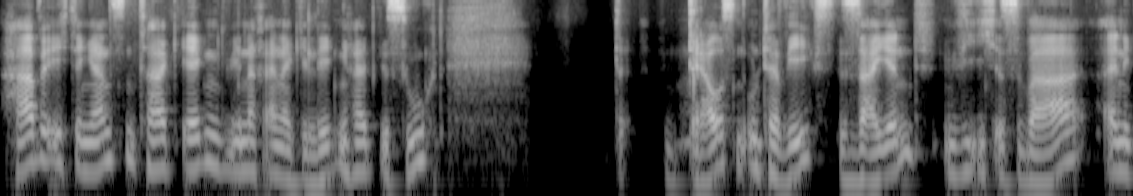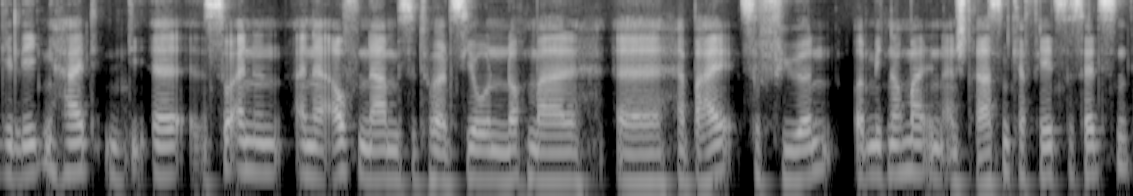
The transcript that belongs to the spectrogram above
habe ich den ganzen Tag irgendwie nach einer Gelegenheit gesucht, draußen unterwegs seiend, wie ich es war, eine Gelegenheit, die, äh, so einen, eine Aufnahmesituation nochmal äh, herbeizuführen und mich nochmal in ein Straßencafé zu setzen,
